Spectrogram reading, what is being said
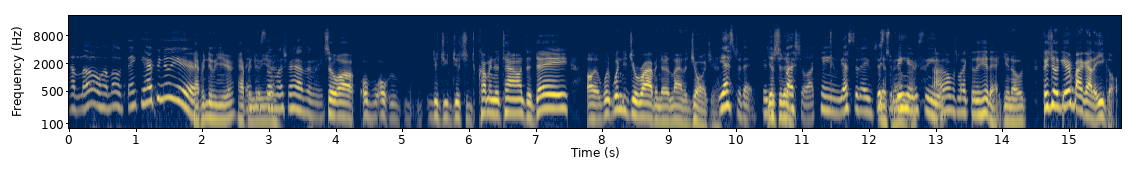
Hello, hello. Thank you. Happy New Year. Happy New Year. Happy Thank New Year. Thank you so much for having me. So, uh, oh, oh, did you did you come into town today? Uh, when did you arrive in Atlanta, Georgia? Yesterday. It's Yesterday. special. I came yesterday just Yes, to be here to see you. I always like to hear that, you know, because you know, everybody got an ego.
